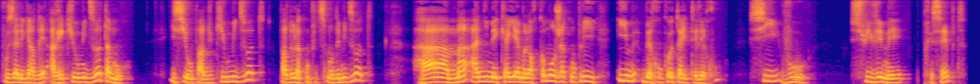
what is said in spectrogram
vous allez garder, arekiu mitzvot amour. Ici, on parle du kium mitzvot, on parle de l'accomplissement des mitzvot. Ah, ma anime kayem. Alors, comment j'accomplis im bechukotai telechu Si vous suivez mes préceptes,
